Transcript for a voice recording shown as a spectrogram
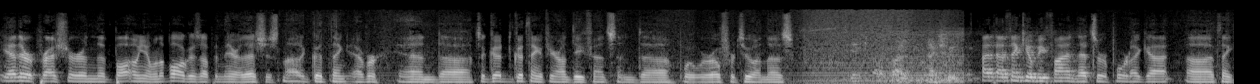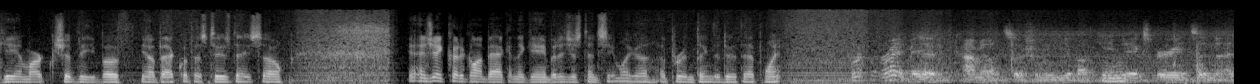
yeah, there were pressure, and the ball. You know, when the ball goes up in the air, that's just not a good thing ever. And uh, it's a good good thing if you're on defense. And uh, boy, we're 0 for 2 on those. I, I think you'll be fine. That's a report I got. Uh, I think he and Mark should be both, you know, back with us Tuesday. So, and Jake could have gone back in the game, but it just didn't seem like a, a prudent thing to do at that point. Ryan made a comment on social media about game day experience, and uh,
